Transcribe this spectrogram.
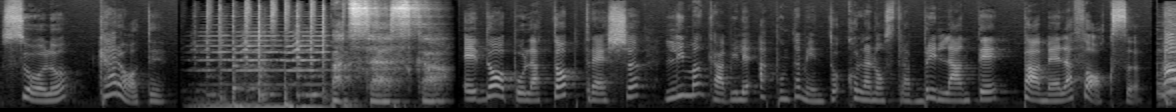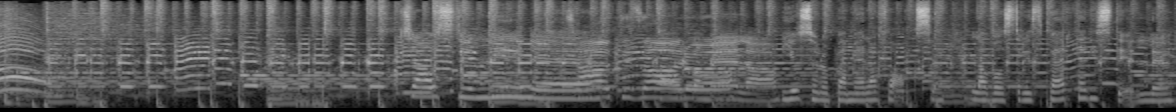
Solo carote. Pazzesca. E dopo la top trash, l'immancabile appuntamento con la nostra brillante Pamela Fox. Io sono Pamela Fox, la vostra esperta di stelle.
